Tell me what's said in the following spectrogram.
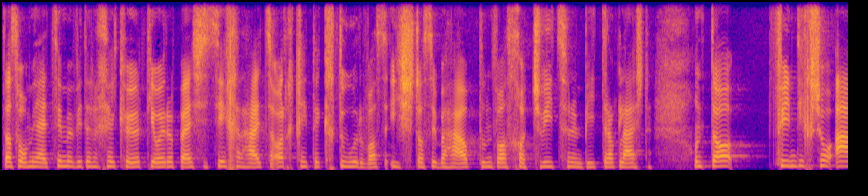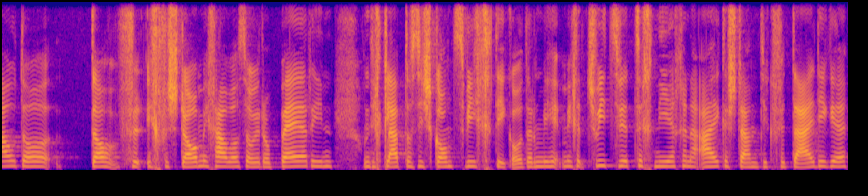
das, was wir jetzt immer wieder gehört, die europäische Sicherheitsarchitektur, was ist das überhaupt und was kann die Schweiz für einen Beitrag leisten? Und da finde ich schon auch, da, da, ich verstehe mich auch als Europäerin und ich glaube, das ist ganz wichtig. Oder? Die Schweiz wird sich nie eigenständig verteidigen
